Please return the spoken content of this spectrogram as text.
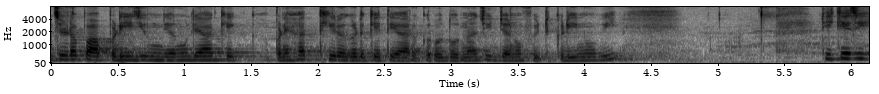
ਜਿਹੜਾ ਪਾਪੜੀ ਜੀ ਹੁੰਦੀ ਉਹਨੂੰ ਲਿਆ ਕੇ ਆਪਣੇ ਹੱਥੀ ਰਗੜ ਕੇ ਤਿਆਰ ਕਰੋ ਦੋਨਾਂ ਚੀਜ਼ਾਂ ਨੂੰ, ਫਿਟਕੜੀ ਨੂੰ ਵੀ। ਠੀਕ ਹੈ ਜੀ?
